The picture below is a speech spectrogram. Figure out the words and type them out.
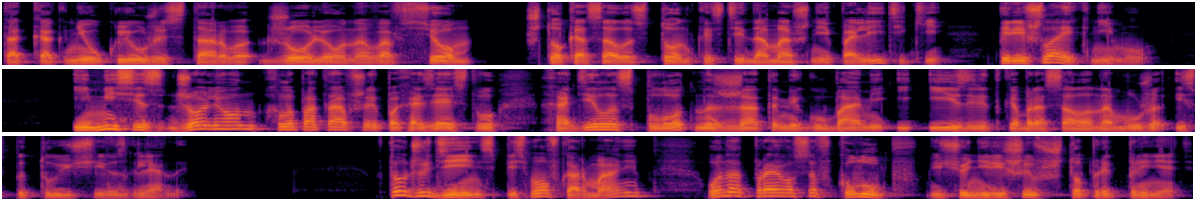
так как неуклюжесть старого Джолиона во всем, что касалось тонкостей домашней политики, перешла и к нему. И миссис Джолион, хлопотавшая по хозяйству, ходила с плотно сжатыми губами и изредка бросала на мужа испытующие взгляды. В тот же день, с письмом в кармане, он отправился в клуб, еще не решив, что предпринять.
